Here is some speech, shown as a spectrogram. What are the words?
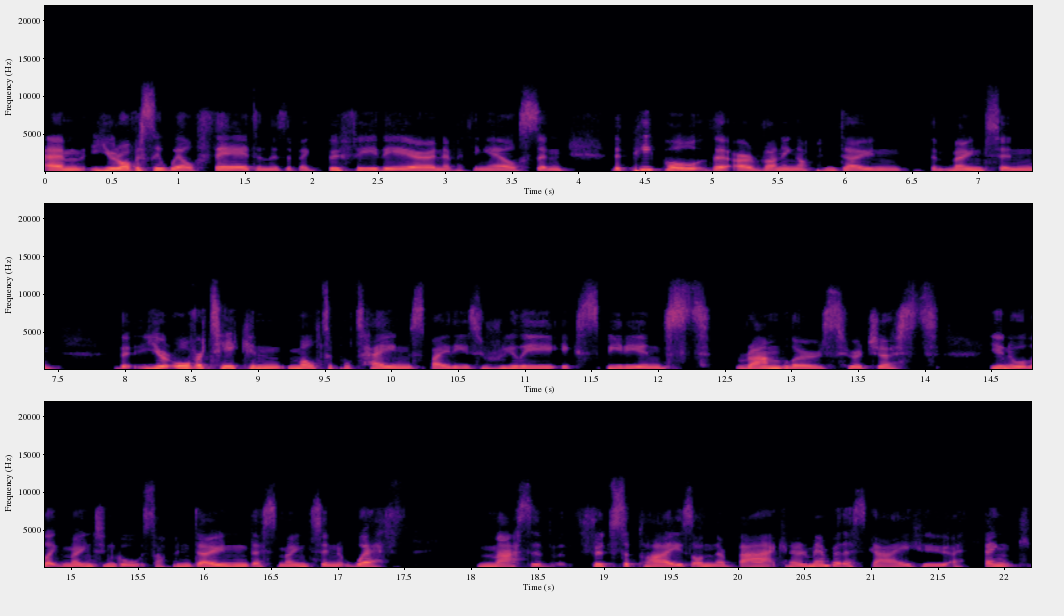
um, you're obviously well fed and there's a big buffet there and everything else and the people that are running up and down the mountain that you're overtaken multiple times by these really experienced ramblers who are just you know like mountain goats up and down this mountain with massive food supplies on their back. And I remember this guy who I think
